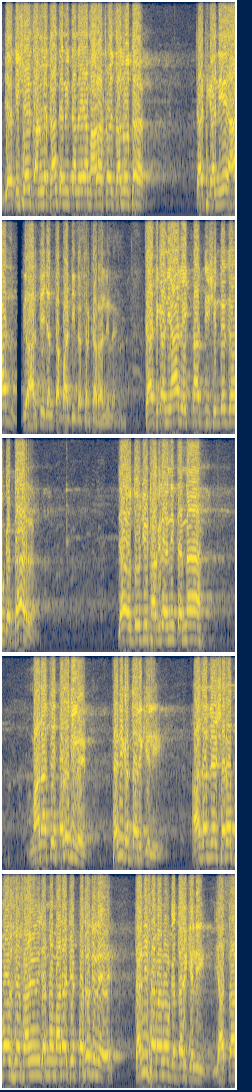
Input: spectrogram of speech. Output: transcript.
जे अतिशय चांगलं काम त्या या महाराष्ट्रात चालू होतं. त्या ठिकाणी आज भारतीय जनता पार्टीचं सरकार आलेलं आहे. त्या ठिकाणी आज एकनाथजी शिंदे जो गद्दार ज्या उद्धवजी ठाकरे यांनी त्यांना मानाचे पद दिले त्यांनी गद्दारी केली. आदरणीय शरद पवार साहेबांनी ज्यांना मानाचे पद दिले त्यांनी साहेबांवर गद्दारी केली. याचा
